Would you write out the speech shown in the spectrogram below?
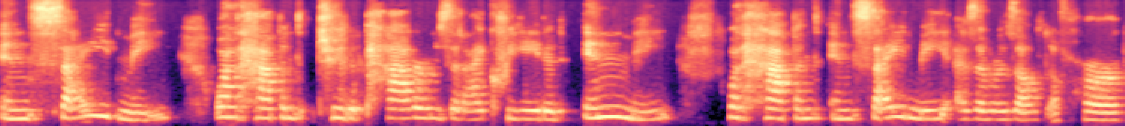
inside me, what happened to the patterns that I created in me, what happened inside me as a result of her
